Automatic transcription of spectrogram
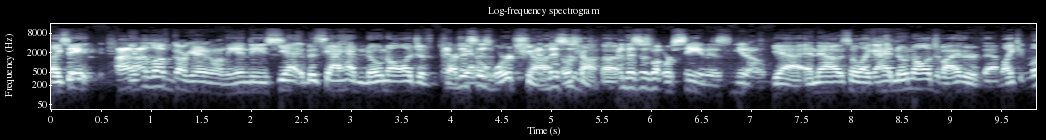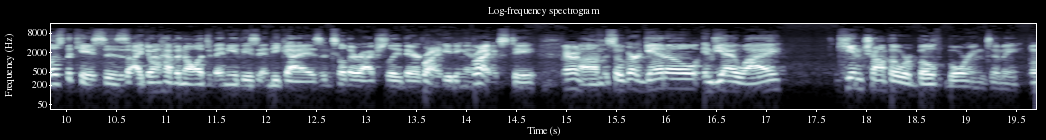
Like See, they, I, and- I love Gargano on the Indies. yeah, but see, I had no knowledge of And this Gargano is- or, Ciampa, and this or is Ciampa. and this is what we're seeing is you know Yeah, and now so like I had no knowledge of either of them. Like in most of the cases, I don't have a knowledge of any of these indie guys until they're actually there Right, competing in right. NXT. Um, so Gargano and DIY, Key and Ciampa were both boring to me. Okay.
